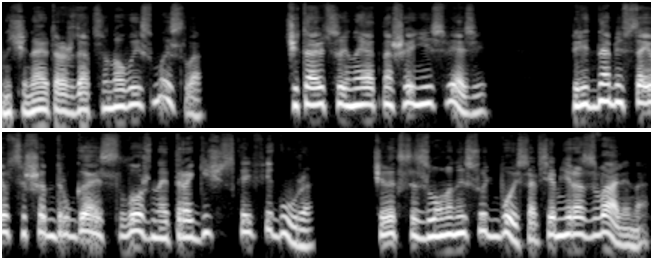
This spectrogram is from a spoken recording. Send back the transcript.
начинают рождаться новые смыслы, читаются иные отношения и связи. Перед нами встает совершенно другая, сложная, трагическая фигура. Человек с изломанной судьбой, совсем не развалина,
